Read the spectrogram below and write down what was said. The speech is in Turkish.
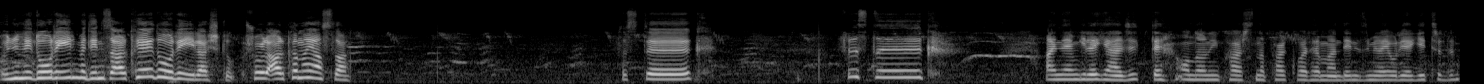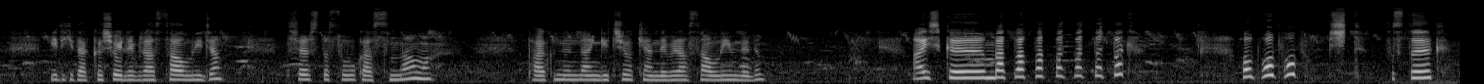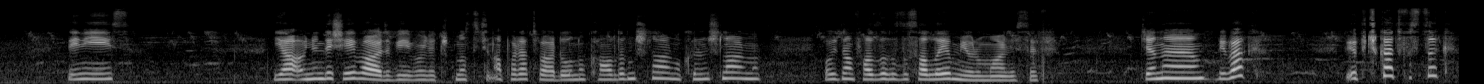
Önüne doğru eğilme Deniz arkaya doğru eğil aşkım. Şöyle arkana yaslan. Fıstık. Fıstık. Annemgile geldik de onların yukarısında park var hemen Deniz Miray'ı oraya getirdim. Bir iki dakika şöyle biraz sallayacağım. Dışarısı da soğuk aslında ama parkın önünden geçiyorken de biraz sallayayım dedim. Aşkım bak bak bak bak bak bak bak. Hop hop hop. Şşt, fıstık. Deniz. Ya önünde şey vardı bir böyle tutması için aparat vardı. Onu kaldırmışlar mı, kırmışlar mı? O yüzden fazla hızlı sallayamıyorum maalesef. Canım bir bak. Bir öpücük at fıstık.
